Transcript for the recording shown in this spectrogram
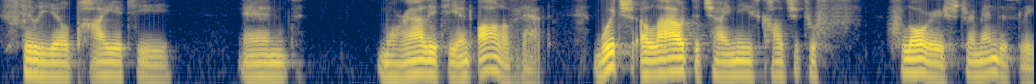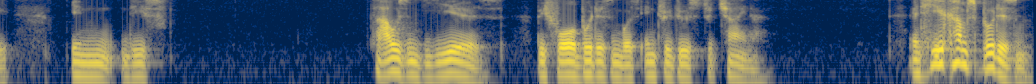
filial piety, and morality, and all of that, which allowed the Chinese culture to f- flourish tremendously in these thousand years before Buddhism was introduced to China. And here comes Buddhism.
